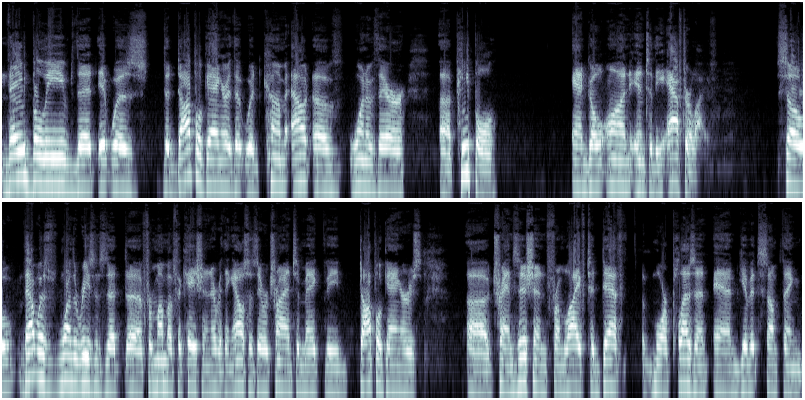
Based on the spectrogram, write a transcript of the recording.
they believed that it was the doppelganger that would come out of one of their uh, people and go on into the afterlife. So that was one of the reasons that uh, for mummification and everything else is they were trying to make the doppelgangers uh, transition from life to death more pleasant and give it something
